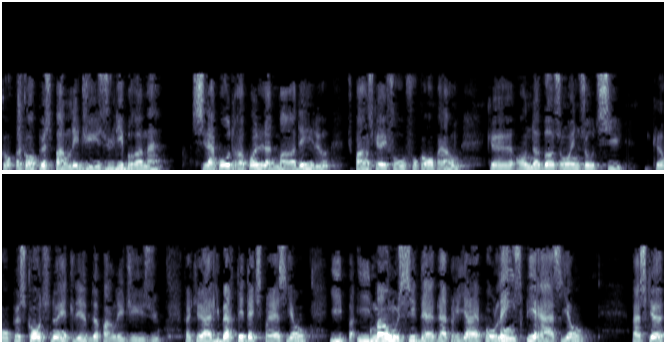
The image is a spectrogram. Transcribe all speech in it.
qu'on puisse parler de Jésus librement. Si l'apôtre Paul l'a demandé, là, je pense qu'il faut, faut comprendre qu'on a besoin, nous aussi, qu'on puisse continuer à être libre de parler de Jésus. Fait que la liberté d'expression, il, demande aussi de, la prière pour l'inspiration, parce que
